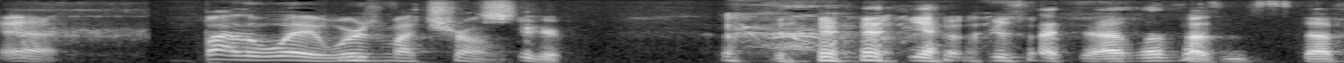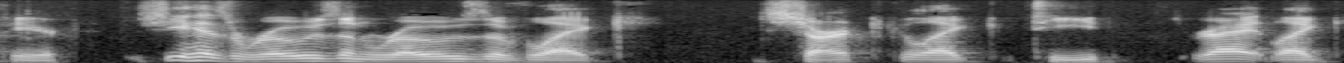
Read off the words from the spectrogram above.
Yeah. By the way, where's my trunk? Sugar. yeah, I love some stuff here. She has rows and rows of like shark like teeth, right? Like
